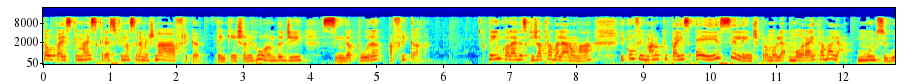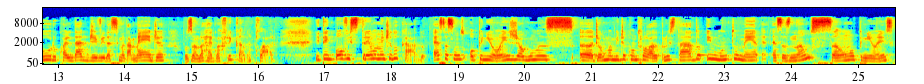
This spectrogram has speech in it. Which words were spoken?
é o país que mais cresce financeiramente na África. Tem quem chame Ruanda de Singapura africana. Tenho colegas que já trabalharam lá e confirmaram que o país é excelente para morar e trabalhar. Muito seguro, qualidade de vida acima da média, usando a régua africana, claro. E tem povo extremamente educado. Essas são opiniões de algumas uh, de alguma mídia controlada pelo Estado e muito menos. Essas não são opiniões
